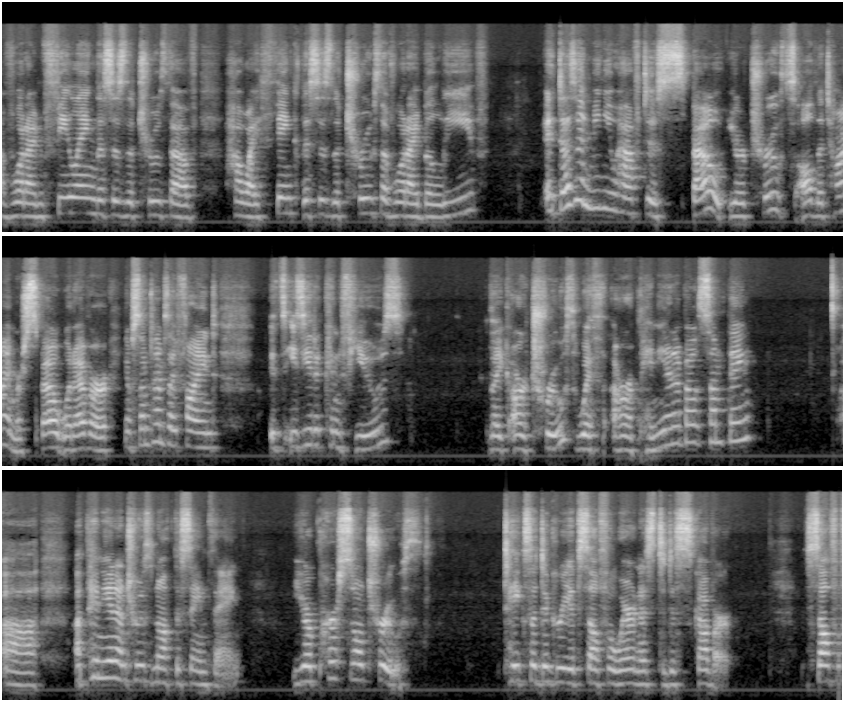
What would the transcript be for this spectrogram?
of what I'm feeling. This is the truth of how I think. This is the truth of what I believe. It doesn't mean you have to spout your truths all the time or spout whatever. You know, sometimes I find it's easy to confuse like our truth with our opinion about something. Uh, opinion and truth not the same thing your personal truth takes a degree of self awareness to discover. Self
